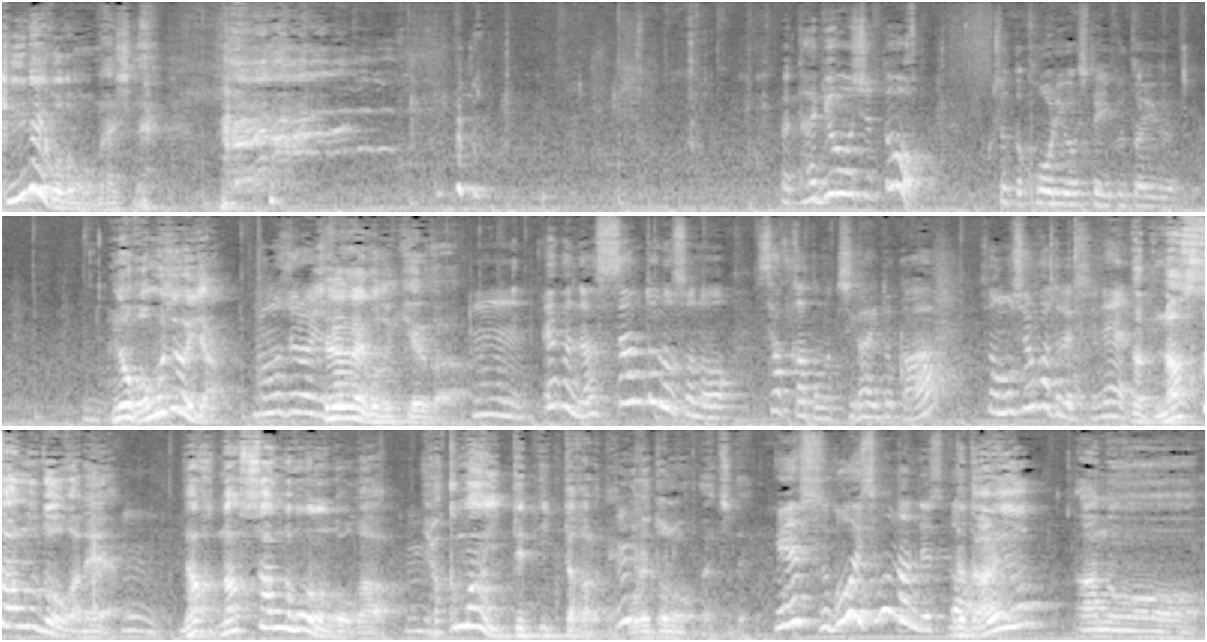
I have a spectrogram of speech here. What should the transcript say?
聞きたいこともないしね。多業種とちょっと交流をしていくというなんか面白いじゃん。面白い知らないこと聞けるから。うん。やっぱ那須さんとのそのサッカーとの違いとか？そう面白かったですしね。だって那須さんの動画で、ん。な那須さんの方の動画100万いっていったからね、俺とのやつで。えー、すごいそうなんですか？だってあれよあの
